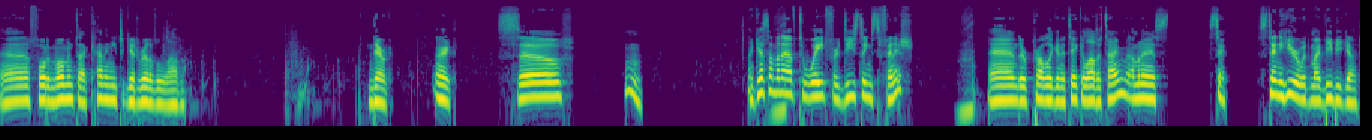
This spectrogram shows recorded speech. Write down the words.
Uh, for the moment, I kind of need to get rid of the lava. There we go. Alright. So, Hmm. I guess I'm gonna have to wait for these things to finish. And they're probably gonna take a lot of time. I'm gonna st stand here with my BB gun.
